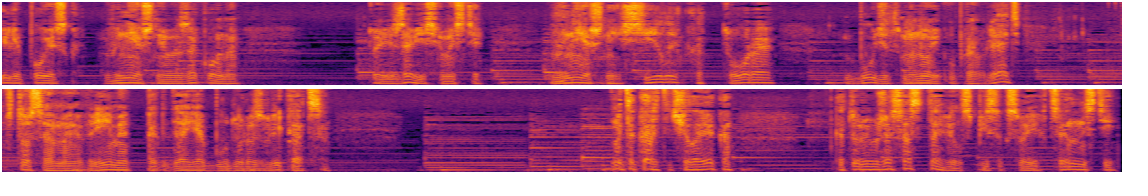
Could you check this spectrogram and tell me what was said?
или поиск внешнего закона, то есть зависимости, внешней силы, которая будет мной управлять в то самое время, когда я буду развлекаться. Это карта человека, который уже составил список своих ценностей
